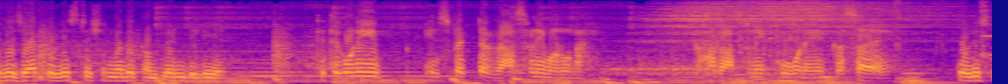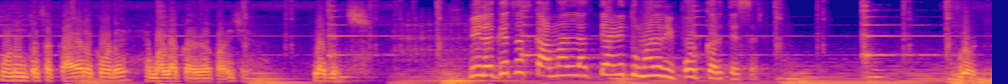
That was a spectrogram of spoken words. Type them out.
तिने ज्या पोलीस स्टेशनमध्ये कंप्लेंट दिली आहे तिथे कोणी इन्स्पेक्टर रासणे म्हणून आहे. हा रासणे कोण आहे कसा आहे? पोलीस म्हणून त्याचा काय रेकॉर्ड आहे हे मला कळलं पाहिजे. लगेच. मी लगेचच कामाला लागते आणि तुम्हाला रिपोर्ट करते सर गुड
